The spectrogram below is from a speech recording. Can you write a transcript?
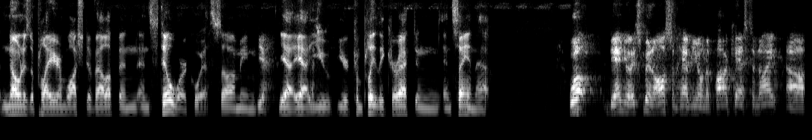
known as a player and watched develop and and still work with. So I mean, yeah, yeah, yeah. You you're completely correct in in saying that. Well, Daniel, it's been awesome having you on the podcast tonight. Uh,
